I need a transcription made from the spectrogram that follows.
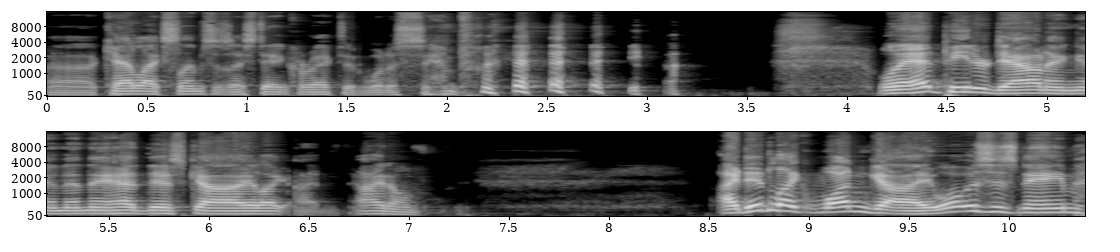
Uh, Cadillac Slim says I stand corrected. What a simp. yeah. Well, they had Peter Downing, and then they had this guy. Like I, I don't. I did like one guy. What was his name?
